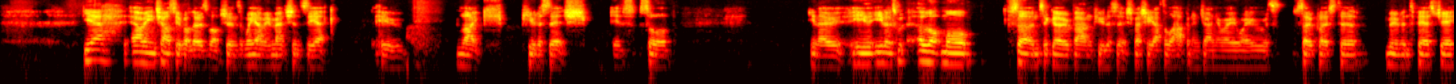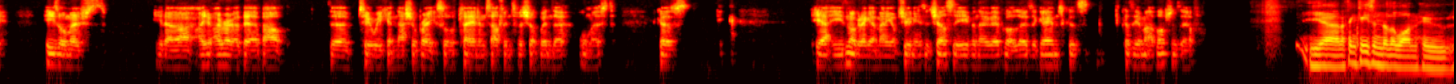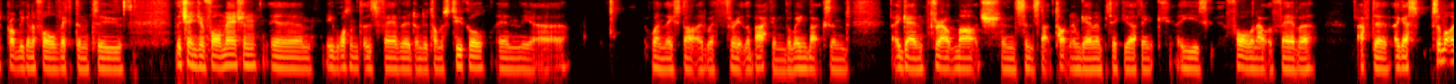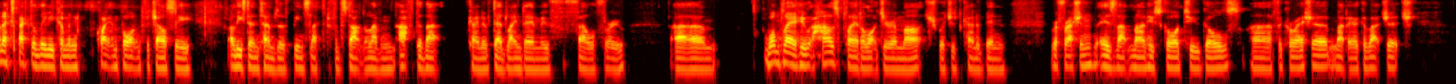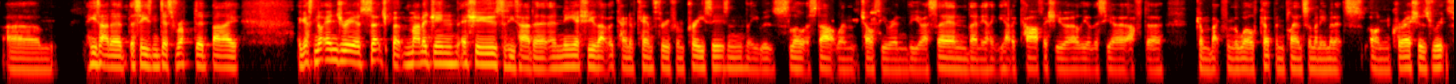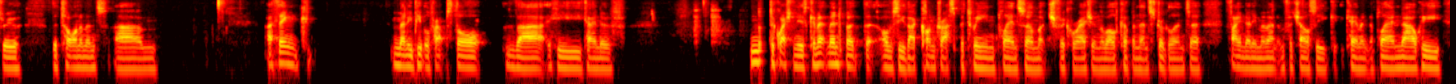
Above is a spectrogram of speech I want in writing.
yeah, I mean Chelsea have got loads of options, and we haven't mentioned Ziyech, who, like Pulisic, is sort of you know, he he looks a lot more certain to go than Pulisic, especially after what happened in January, where he was so close to moving to PSG. He's almost, you know, I, I wrote a bit about the two week national break, sort of playing himself into the shop window almost, because yeah, he's not going to get many opportunities at Chelsea, even though they've got loads of games because because the amount of options they have. Yeah, and I think he's another one who's probably going to fall victim to the change in formation. Um, he wasn't as favoured under Thomas Tuchel in the uh, when they started with three at the back and the wing backs, and again throughout March and since that Tottenham game in particular, I think he's fallen out of favour after I guess somewhat unexpectedly becoming quite important for Chelsea, at least in terms of being selected for the starting eleven after that kind of deadline day move fell through. Um, one player who has played a lot during March, which has kind of been refreshing, is that man who scored two goals uh, for Croatia, Mateo Kovacic. Um, he's had a, the season disrupted by, I guess, not injury as such, but managing issues. He's had a, a knee issue that kind of came through from pre-season. He was slow to start when Chelsea were in the USA, and then I think he had a calf issue earlier this year after coming back from the World Cup and playing so many minutes on Croatia's route through the tournament. Um, I think many people perhaps thought that he kind of not to question his commitment, but the, obviously that contrast between playing so much for Croatia in the World Cup and then struggling to find any momentum for Chelsea came into play. And now he,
